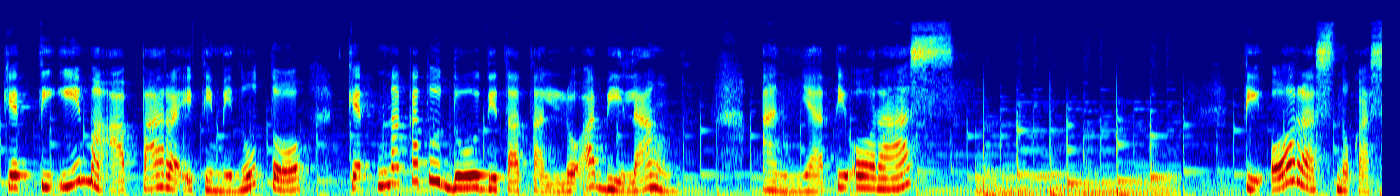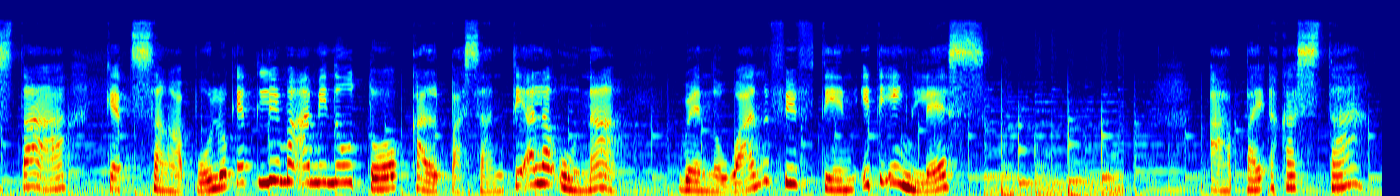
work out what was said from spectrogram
Ket ti ima a para iti minuto, ket nakatudo di tatalo a bilang. Anya ti oras? ti oras no kasta ket sangapulo ket lima a minuto kalpasan ti alauna wenno 1.15 iti Ingles. Apay akasta.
